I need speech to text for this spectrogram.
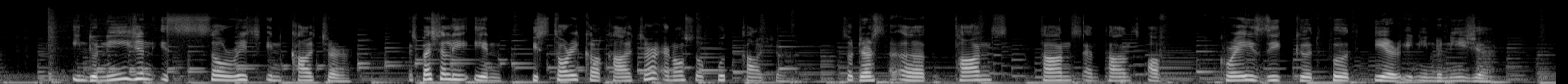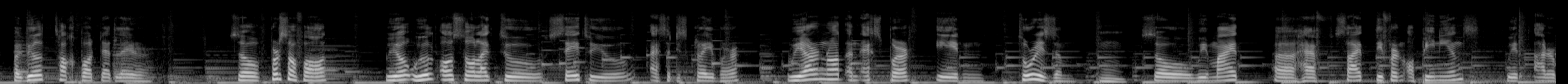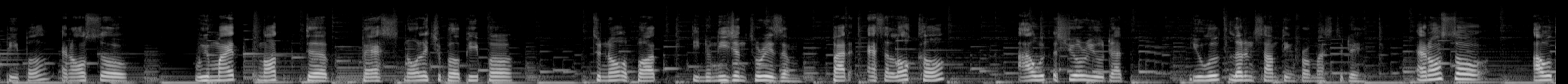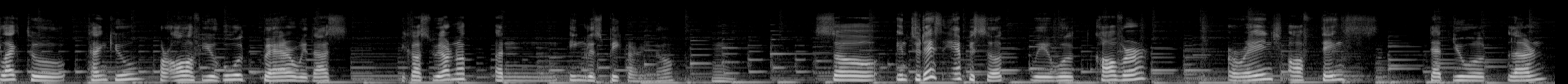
Indonesian is so rich in culture, especially in historical culture and also food culture. So there's uh, tons, tons and tons of crazy good food here in Indonesia. But we'll talk about that later. So first of all, we would also like to say to you as a disclaimer, we are not an expert in tourism. Hmm. So we might uh, have slight different opinions with other people, and also we might not the best knowledgeable people to know about Indonesian tourism. But as a local, I would assure you that you will learn something from us today. And also, I would like to thank you for all of you who will bear with us because we are not an English speaker, you know. Hmm. So, in today's episode, we will cover a range of things that you will learn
